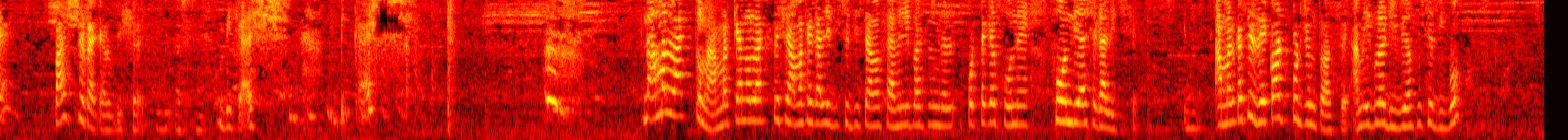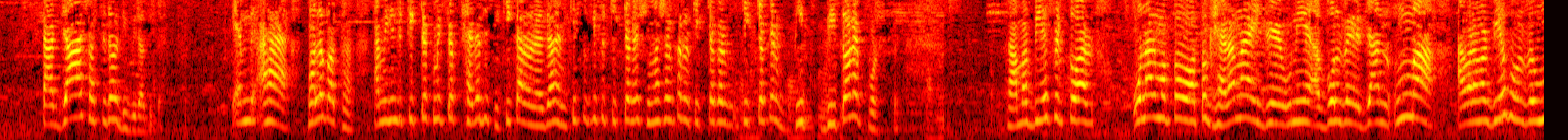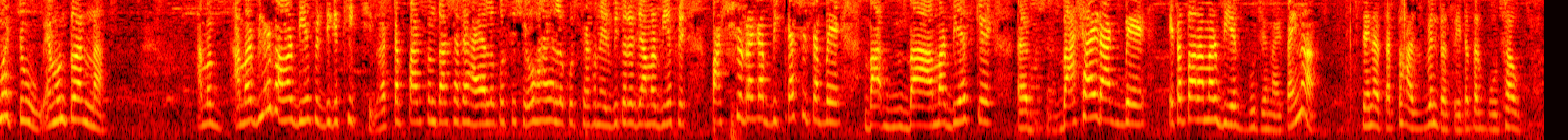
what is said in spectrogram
পাঁচশো টাকার বিষয়। বিকাশ। বিকাশ। না, আমার লাগতো না। আমার কেন লাগছে? সে আমাকে গালি দিছে দিছে আমার ফ্যামিলি পার্সনদের প্রত্যেকের ফোনে ফোন দিয়ে সে গালি দিছে। আমার কাছে রেকর্ড পর্যন্ত আছে। আমি এগুলো ডিবি অফিসে দিব। তার যা শাস্তি দেওয়া ডিবিরা দিবে। এমনি হ্যাঁ ভালো কথা। আমি কিন্তু টিকটক মিকটক ছেড়ে দিছি। কি কারণে জানেন? কিছু কিছু টিকটকের সীমা সরকার টিকটকের টিকটকের ভিতরে পড়ছে। আমার বিএফ এর তো আর ওনার মতো অত ঘেরা নাই যে উনি বলবে, জান, উম্মা, আবার আমার বিএফ বলবে, উম্মা টু। এমন তো আর না। আমার আমার বিএফ আমার বিএফ এর দিকে ঠিক ছিল। একটা পার্সন তার সাথে হাই হ্যালো করছে, সেও হাই হ্যালো করছে। এখন এর ভিতরে যে আমার বিএফ এর পাঁচশো টাকা বিকাশে চাপে বা- বা আমার বিএফ কে বাসায় রাখবে, এটা তো আর আমার বিএফ বুঝে নাই, তাই না? তাই না? তার তো হাজবেন্ড আছে, এটা তার বোঝা উচিত।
